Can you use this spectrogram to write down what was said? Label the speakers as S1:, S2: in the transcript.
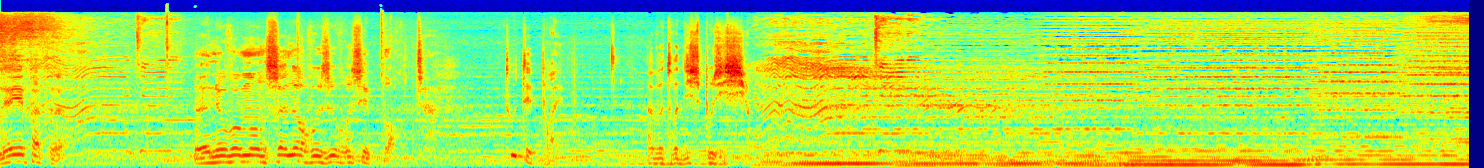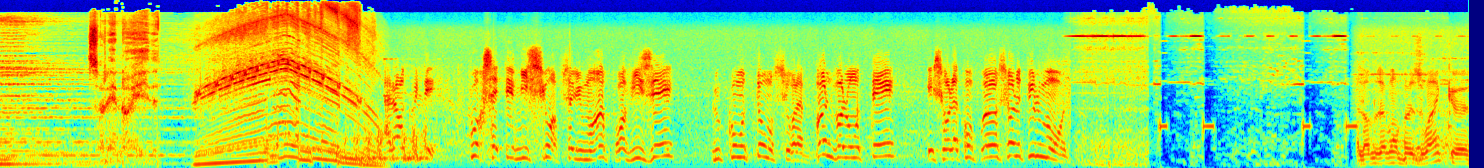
S1: N'ayez pas peur. Un nouveau monde sonore vous ouvre ses portes. Tout est prêt. À votre disposition.
S2: Solénoïde.
S3: Alors écoutez, pour cette émission absolument improvisée, nous comptons sur la bonne volonté et sur la compréhension de tout le monde.
S4: Alors nous avons besoin que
